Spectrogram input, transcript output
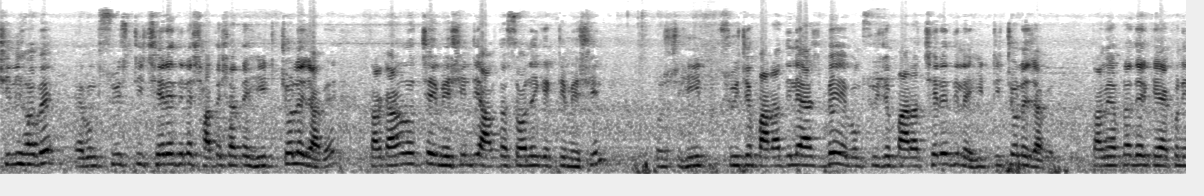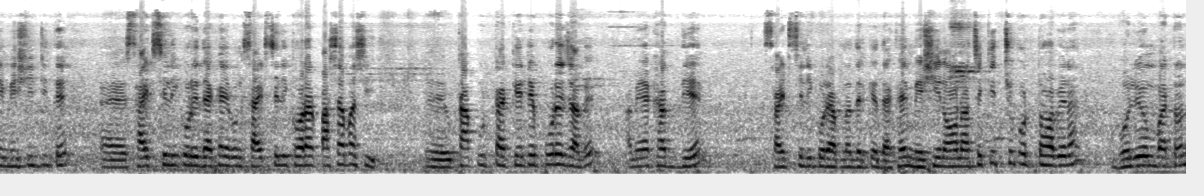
সিলি হবে এবং সুইচটি ছেড়ে দিলে সাথে সাথে হিট চলে যাবে। তার কারণ হচ্ছে এই মেশিনটি আলট্রাসনিক একটি মেশিন। তো হিট সুইচে পাড়া দিলে আসবে এবং সুইচে পাড়া ছেড়ে দিলে হিটটি চলে যাবে। তো আমি আপনাদেরকে এখন এই মেশিনটিতে সাইড সিলি করে দেখাই এবং সাইড সিলি করার পাশাপাশি কাপড়টা কেটে পড়ে যাবে। আমি এক হাত দিয়ে সাইড সিলি করে আপনাদেরকে দেখাই। মেশিন অন আছে, কিচ্ছু করতে হবে না। ভলিউম বাটন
